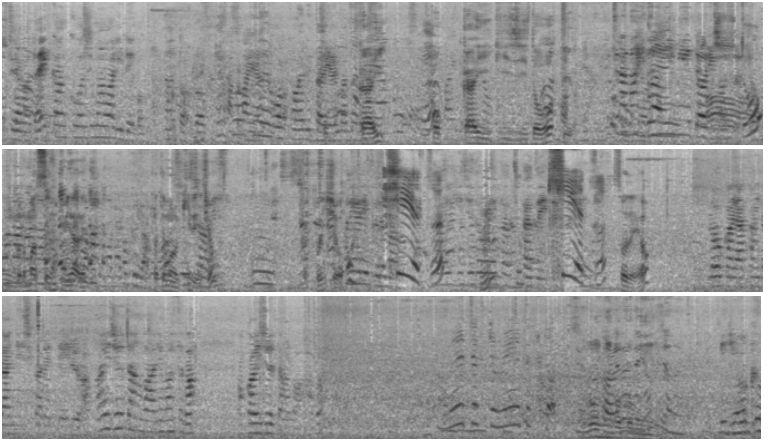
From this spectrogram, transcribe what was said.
こちらは大観工事周りでごなんと600億円を超えるということ国で国会議事堂っていう。のこちらの左に見えております。うんこれまっすぐ見ら国土建物綺麗でしょかうんっこいいでしょキーツ議事堂へと近づいてキーツそうだよ廊下や階段に敷かれている赤い絨毯がありますが赤い絨毯は幅見えてきた見えてきた。すごいねここみ右奥を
